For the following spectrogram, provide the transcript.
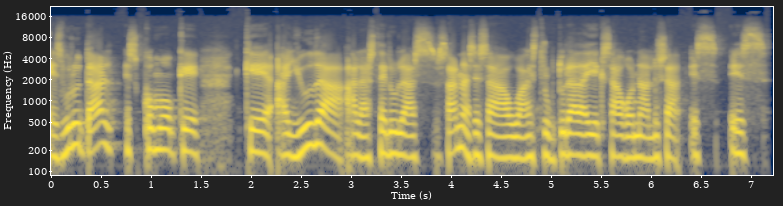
es brutal, es como que, que ayuda a las células sanas esa agua estructurada y hexagonal, o sea, es, es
